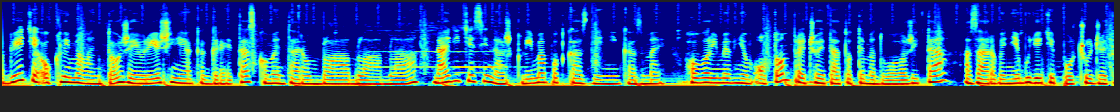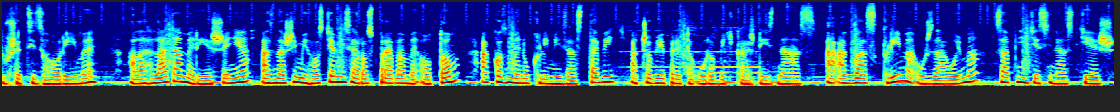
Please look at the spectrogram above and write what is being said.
Ak viete o klíme len to, že ju rieši nejaká Greta s komentárom blá blá blá, nájdete si náš klíma podcast denníka ZME. Hovoríme v ňom o tom, prečo je táto téma dôležitá a zároveň nebudete počuť, že tu všetci zhoríme, ale hľadáme riešenia a s našimi hostiami sa rozprávame o tom, ako zmenu klímy zastaviť a čo vie preto urobiť každý z nás. A ak vás klíma už zaujíma, zapnite si nás tiež.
